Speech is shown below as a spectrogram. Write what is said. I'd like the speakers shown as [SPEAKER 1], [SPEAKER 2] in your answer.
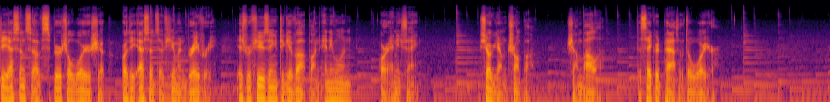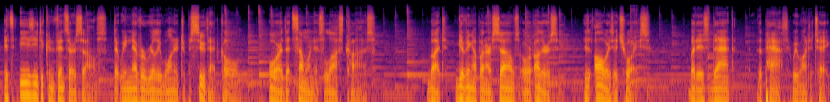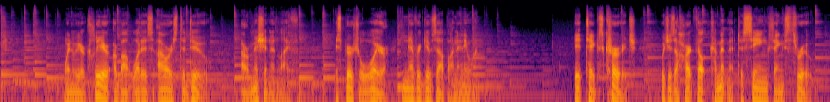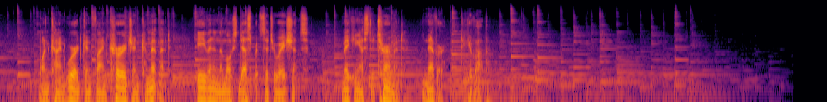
[SPEAKER 1] The essence of spiritual warriorship, or the essence of human bravery, is refusing to give up on anyone or anything. Chogyam Trungpa, Shambhala, the sacred path of the warrior. It's easy to convince ourselves that we never really wanted to pursue that goal or that someone is lost cause. But giving up on ourselves or others is always a choice. But is that the path we want to take? When we are clear about what is ours to do, our mission in life, a spiritual warrior never gives up on anyone. It takes courage which is a heartfelt commitment to seeing things through. One kind word can find courage and commitment even in the most desperate situations, making us determined never to give up.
